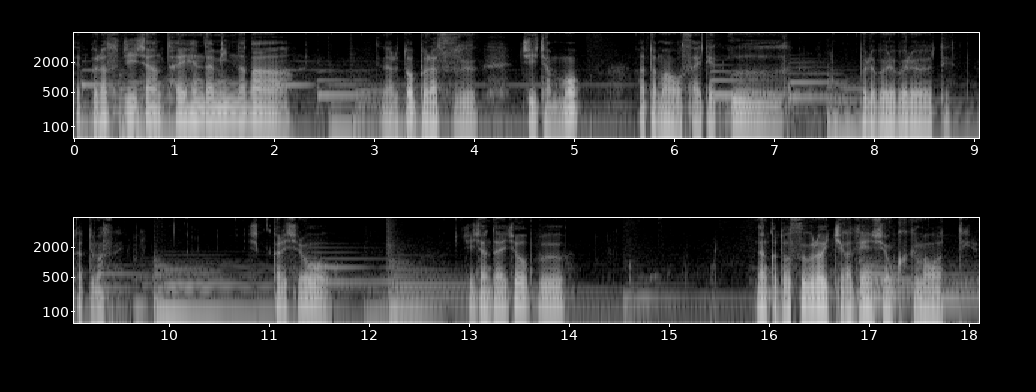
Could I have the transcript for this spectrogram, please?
でプラスじいちゃん大変だみんながってなるとプラスじいちゃんも頭を押さえてうーブルブルブルってなってますね。しっかりしろ。じいちゃん大丈夫。なんかどす黒い血が全身を駆け回っている。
